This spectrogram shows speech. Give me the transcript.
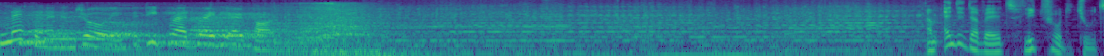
Listen and enjoy the Deep Red Radio Pod. Am Ende der Welt liegt Fortitude,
